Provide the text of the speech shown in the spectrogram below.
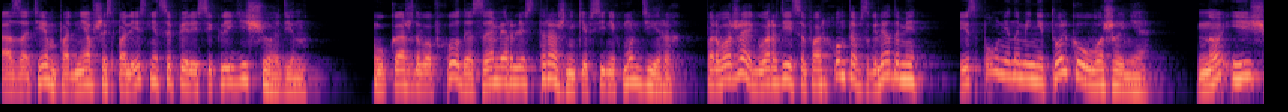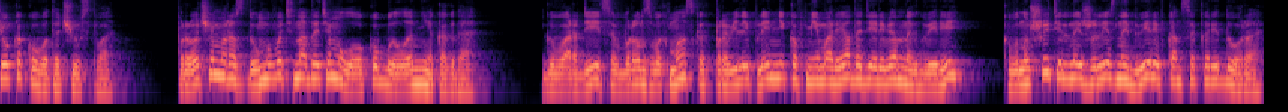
а затем, поднявшись по лестнице, пересекли еще один. У каждого входа замерли стражники в синих мундирах, провожая гвардейцев Архонта взглядами, исполненными не только уважения, но и еще какого-то чувства. Впрочем, раздумывать над этим Локу было некогда. Гвардейцы в бронзовых масках провели пленников мимо ряда деревянных дверей к внушительной железной двери в конце коридора.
